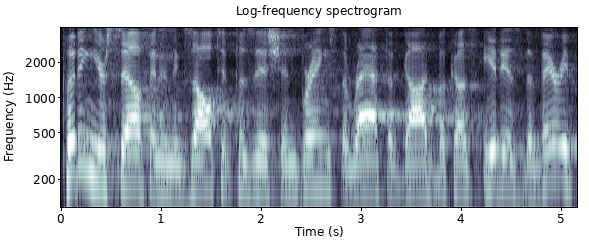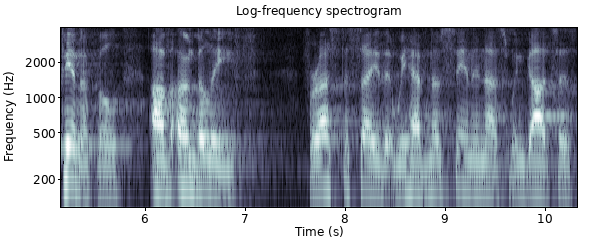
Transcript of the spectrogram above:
Putting yourself in an exalted position brings the wrath of God because it is the very pinnacle of unbelief. For us to say that we have no sin in us when God says,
